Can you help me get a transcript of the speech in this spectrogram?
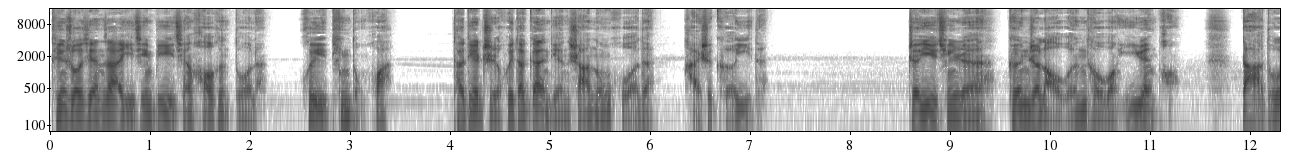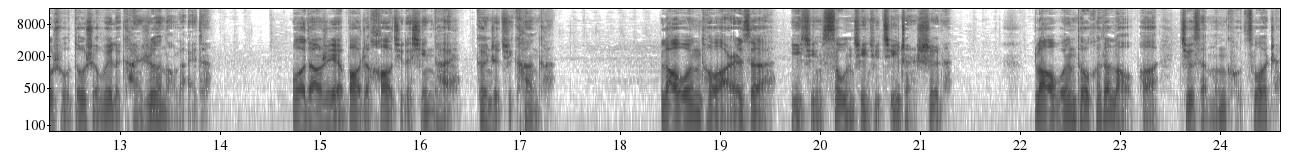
听说现在已经比以前好很多了，会听懂话。他爹指挥他干点啥农活的，还是可以的。这一群人跟着老文头往医院跑，大多数都是为了看热闹来的。我当时也抱着好奇的心态跟着去看看。老文头儿子已经送进去急诊室了，老文头和他老婆就在门口坐着。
